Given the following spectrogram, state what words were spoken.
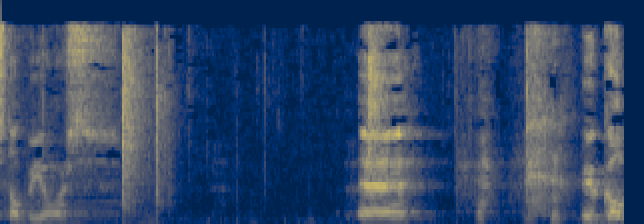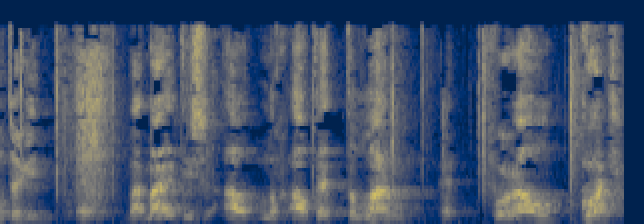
Stoppen, jongens. Eh, u komt erin. Hè? Maar, maar het is al, nog altijd te lang. Hè? Vooral kort.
